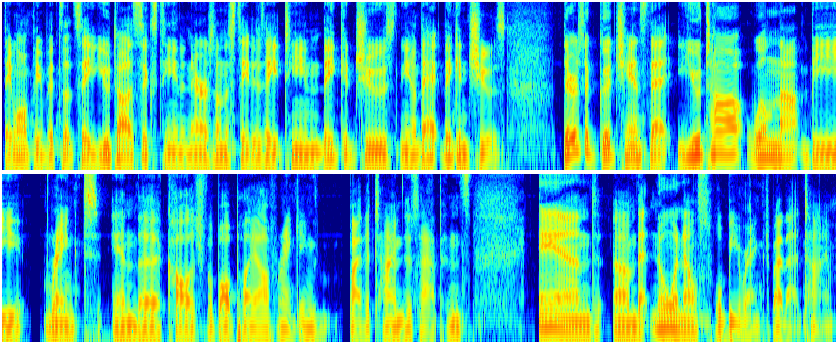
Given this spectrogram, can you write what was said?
they won't be but let's say Utah is 16 and Arizona State is 18, they could choose, you know, they they can choose. There's a good chance that Utah will not be ranked in the college football playoff rankings by the time this happens and um, that no one else will be ranked by that time.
